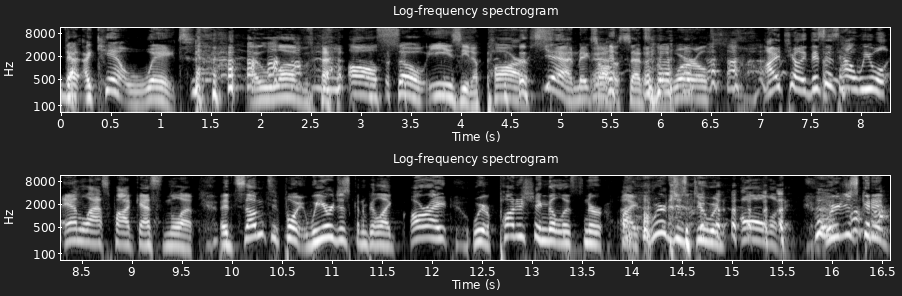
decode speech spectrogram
That, I can't wait. I love that. All so easy to parse. Yeah, it makes all the sense in the world. I tell you, this is how we will end last podcast in the left. At some point, we are just going to be like, all right, we're punishing the listener by we're just doing all of it. We're just going to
